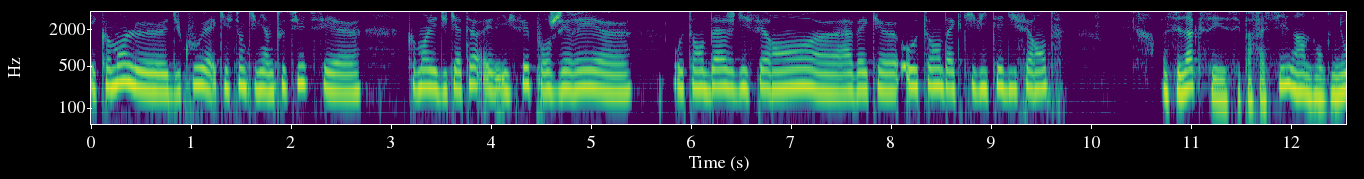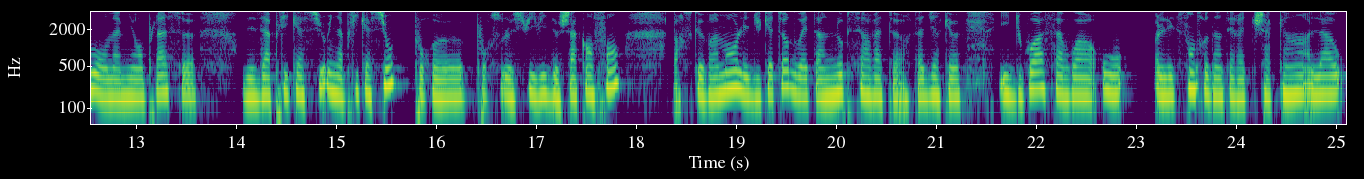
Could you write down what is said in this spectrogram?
Et comment le, du coup, la question qui vient tout de suite, c'est euh, comment l'éducateur il fait pour gérer euh, autant d'âges différents euh, avec autant d'activités différentes? Bah, c'est là que c'est c'est pas facile. Hein. Donc nous, on a mis en place des applications, une application pour pour le suivi de chaque enfant, parce que vraiment l'éducateur doit être un observateur, c'est-à-dire que il doit savoir où les centres d'intérêt de chacun, là où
